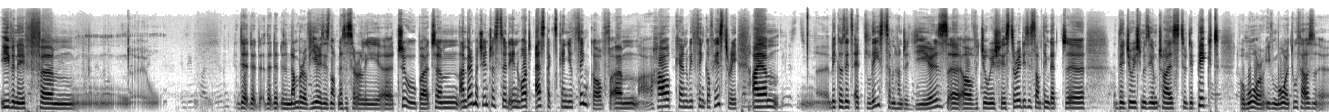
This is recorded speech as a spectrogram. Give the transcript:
even if um, the, the, the, number of years is not necessarily uh, true, but um, I'm very much interested in what aspects can you think of? Um, how can we think of history? I am uh, because it's at least 700 years uh, of Jewish history. This is something that uh, the Jewish Museum tries to depict, or more, even more, 2,000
